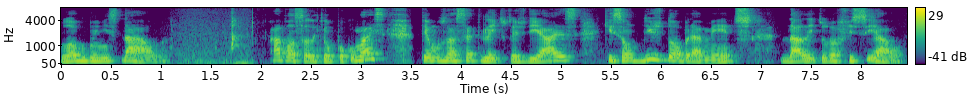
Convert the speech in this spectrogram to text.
logo no início da aula. Avançando aqui um pouco mais, temos as sete leituras diárias, que são desdobramentos da leitura oficial,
